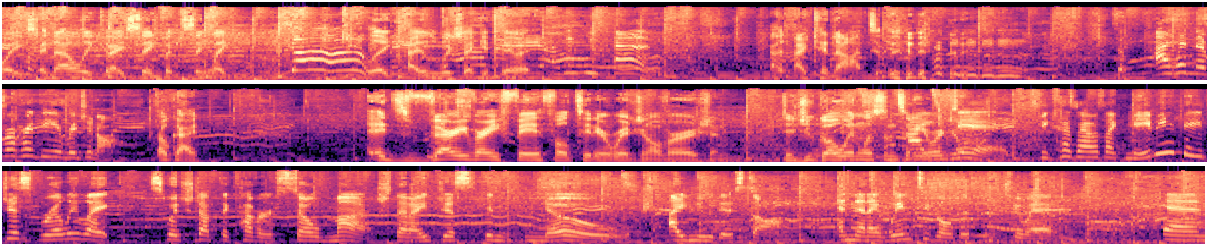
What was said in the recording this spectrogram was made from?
voice. And not only could I sing, but sing like, "No!" like I wish I could do it. I think you can. I, I cannot. So I had never heard the original. okay. It's very, very faithful to the original version. Did you go and listen to the I original? I did because I was like, maybe they just really like switched up the cover so much that I just didn't know I knew this song. And then I went to go listen to it, and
